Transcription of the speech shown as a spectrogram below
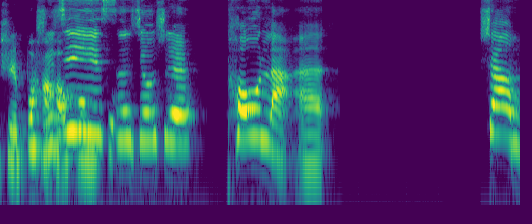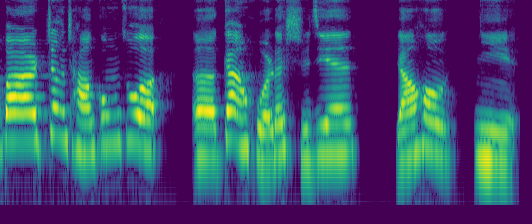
是不好实际意思就是偷懒。上班正常工作，呃，干活的时间，然后你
